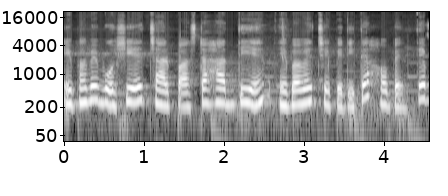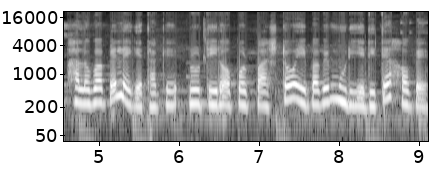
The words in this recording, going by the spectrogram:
এভাবে বসিয়ে চার পাঁচটা হাত দিয়ে এভাবে চেপে দিতে হবে। তে ভালোভাবে লেগে থাকে। রুটির অপর পাশটাও এভাবে মুড়িয়ে দিতে হবে।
